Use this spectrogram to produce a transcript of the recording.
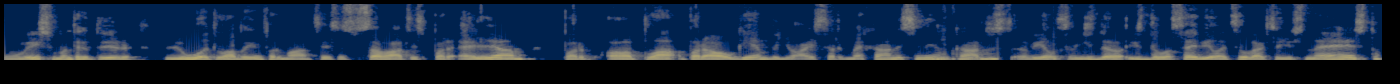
un visu, man tagad ir ļoti laba informācija. Es esmu savācis par eļļām, par, plā, par augiem, viņu aizsargu mehānismiem, mm -hmm. kādas vielas viņi izdala, izdala sevi, lai cilvēks viņus nēstu.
